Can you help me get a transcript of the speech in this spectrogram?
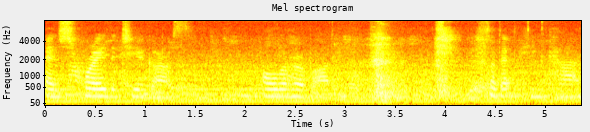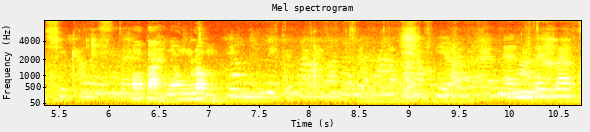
and spray the tear gas over her body so that he can, she can stay in Vietnam here. And they left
